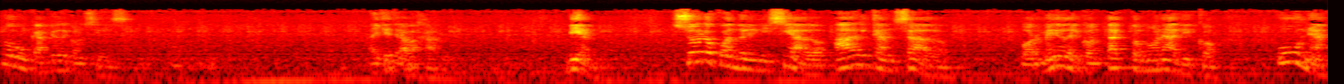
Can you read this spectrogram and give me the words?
No hubo un cambio de conciencia. Hay que trabajarlo. Bien, solo cuando el iniciado ha alcanzado, por medio del contacto monádico, una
